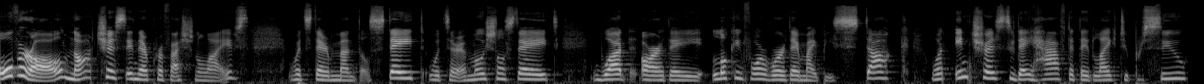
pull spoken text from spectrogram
overall, not just in their professional lives. What's their mental state? What's their emotional state? What are they looking for where they might be stuck? What interests do they have that they'd like to pursue?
